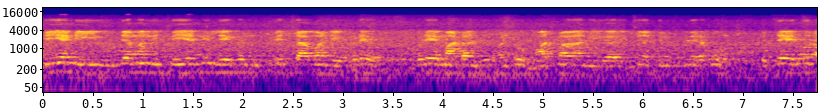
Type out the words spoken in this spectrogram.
చేయండి ఈ ఉద్యమాన్ని చేయండి లేకుంటే చామండి ఒకటే ఒకటే మాట అంటూ మహాత్మా గాంధీ గారు ఇచ్చిన పిలుపు మేరకు పెద్ద ఎత్తున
